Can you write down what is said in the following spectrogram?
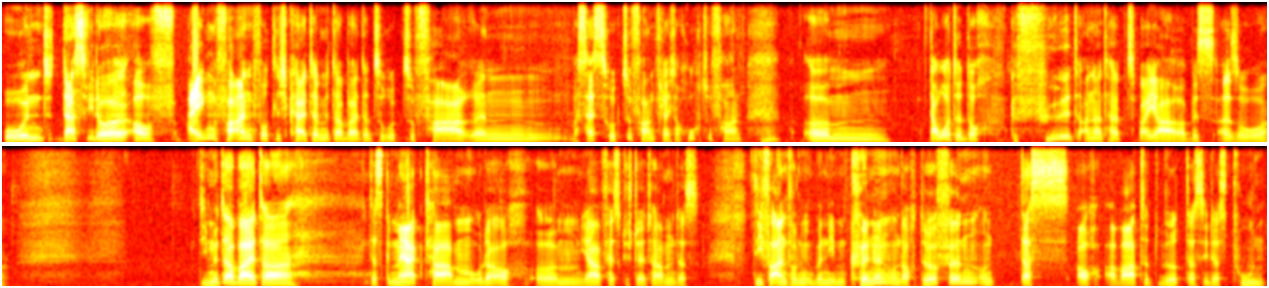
Und das wieder auf Eigenverantwortlichkeit der Mitarbeiter zurückzufahren, was heißt zurückzufahren, vielleicht auch hochzufahren, ähm, dauerte doch gefühlt anderthalb, zwei Jahre, bis also die Mitarbeiter das gemerkt haben oder auch ähm, ja, festgestellt haben, dass die Verantwortung übernehmen können und auch dürfen und dass auch erwartet wird, dass sie das tun.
